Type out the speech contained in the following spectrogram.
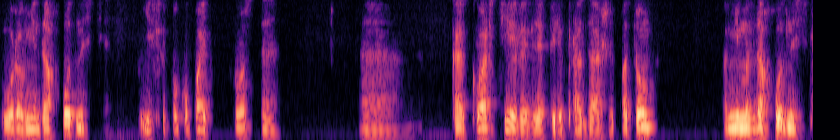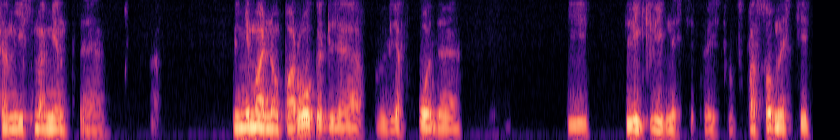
уровни доходности, если покупать просто э, как квартиры для перепродажи. Потом помимо доходности там есть момент э, минимального порога для, для входа и ликвидности, то есть вот способности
